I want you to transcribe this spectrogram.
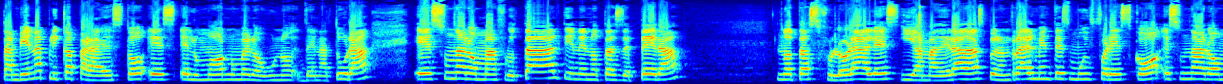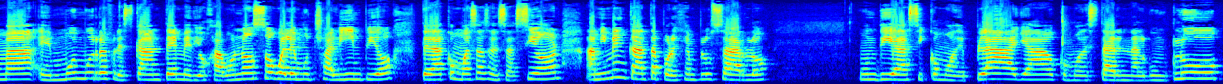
también aplica para esto, es el humor número uno de Natura. Es un aroma frutal, tiene notas de pera, notas florales y amaderadas, pero realmente es muy fresco, es un aroma eh, muy muy refrescante, medio jabonoso, huele mucho a limpio, te da como esa sensación. A mí me encanta, por ejemplo, usarlo un día así como de playa o como de estar en algún club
